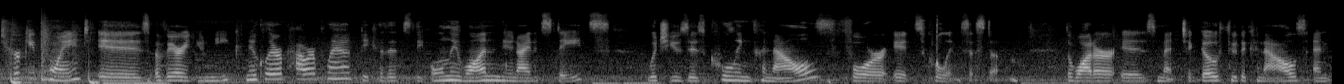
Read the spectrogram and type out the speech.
Turkey Point is a very unique nuclear power plant because it's the only one in the United States which uses cooling canals for its cooling system the water is meant to go through the canals and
